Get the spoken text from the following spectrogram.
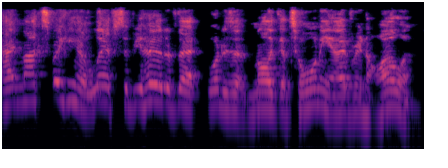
Hey, Mark, speaking of lefts, have you heard of that? What is it? Mulligatawny over in Ireland.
